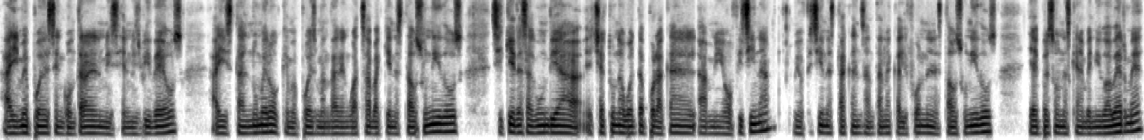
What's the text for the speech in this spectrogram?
Ahí me puedes encontrar en mis, en mis videos. Ahí está el número que me puedes mandar en WhatsApp aquí en Estados Unidos. Si quieres algún día echarte una vuelta por acá a mi oficina, mi oficina está acá en Santana, California, en Estados Unidos, y hay personas que han venido a verme.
